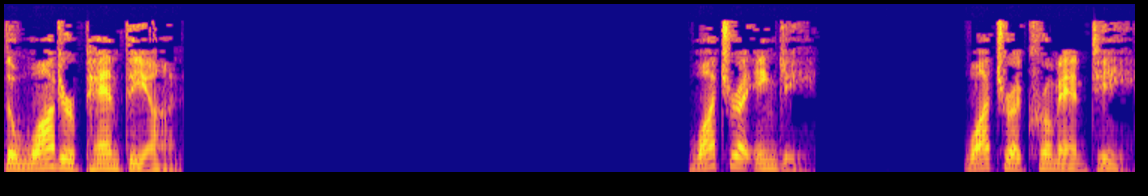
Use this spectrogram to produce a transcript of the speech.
The water pantheon. Watra Ingi. Watra Kromanti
